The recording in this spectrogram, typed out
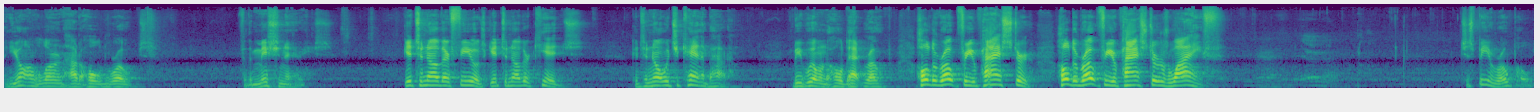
And you ought to learn how to hold ropes for the missionaries. Get to know their fields, get to know their kids, get to know what you can about them. Be willing to hold that rope. Hold the rope for your pastor, hold the rope for your pastor's wife. Just be a rope holder.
